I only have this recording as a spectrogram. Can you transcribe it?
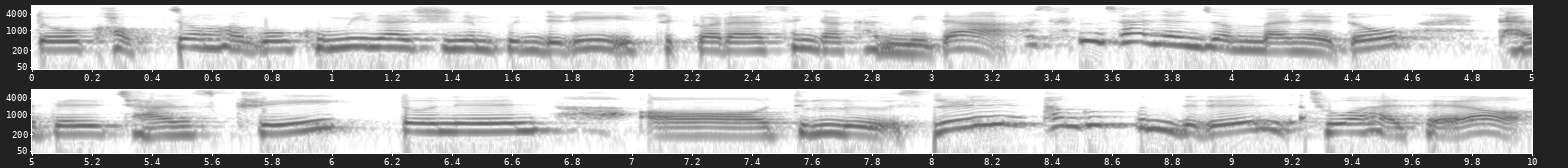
또 걱정하고 고민하시는 분들이 있을 거라 생각합니다. 3, 4년 전만 해도 다들 잔스크릭 또는 어, 들루스를 한국 분들은 좋아하세요.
